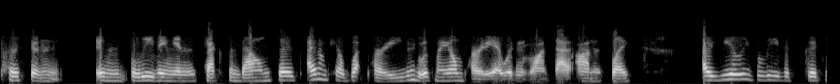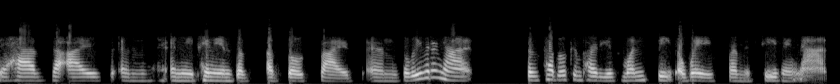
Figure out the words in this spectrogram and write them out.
person in believing in checks and balances. I don't care what party, even if it was my own party, I wouldn't want that, honestly. I really believe it's good to have the eyes and, and the opinions of, of both sides. And believe it or not, the Republican Party is one seat away from achieving that.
